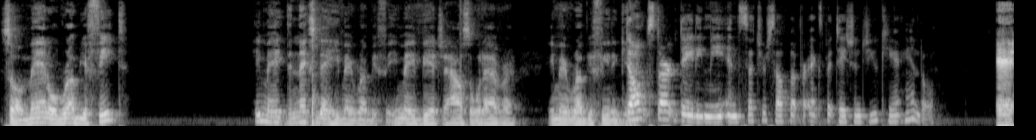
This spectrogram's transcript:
So a man will rub your feet he may the next day he may rub your feet. He may be at your house or whatever. He may rub your feet again. Don't start dating me and set yourself up for expectations you can't handle. Eh.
